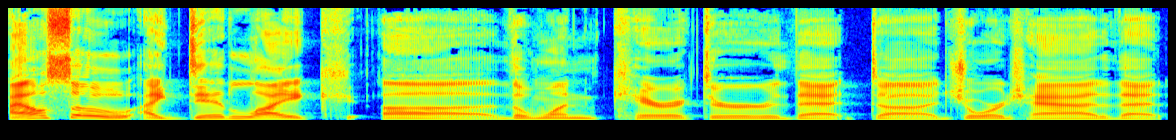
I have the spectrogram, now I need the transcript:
I also I did like uh, the one character that uh, George had that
